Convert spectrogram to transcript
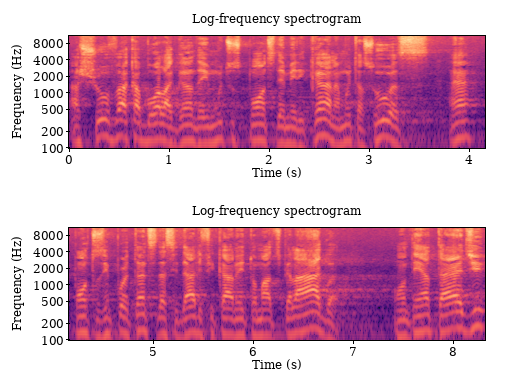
A chuva acabou alagando aí muitos pontos de Americana, muitas ruas, né? pontos importantes da cidade ficaram tomados pela água ontem à tarde.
